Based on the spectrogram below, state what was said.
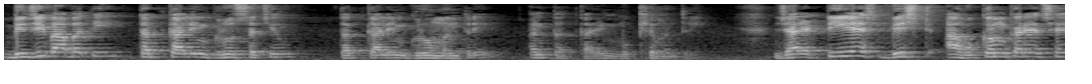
બીજી બાબત, તત્કાલીન ગૃહ સચિવ, તત્કાલીન ગૃહમંત્રી અને તત્કાલીન મુખ્યમંત્રી. જ્યારે ટીએસ બિસ્ટ આ હુકમ કરે છે,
